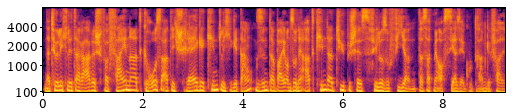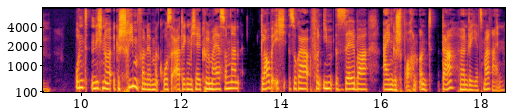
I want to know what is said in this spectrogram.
natürlich literarisch verfeinert, großartig schräge kindliche Gedanken sind dabei und so eine Art kindertypisches Philosophieren. Das hat mir auch sehr, sehr gut dran gefallen. Und nicht nur geschrieben von dem großartigen Michael Köhlmeier, sondern glaube ich sogar von ihm selber eingesprochen. Und da hören wir jetzt mal rein.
